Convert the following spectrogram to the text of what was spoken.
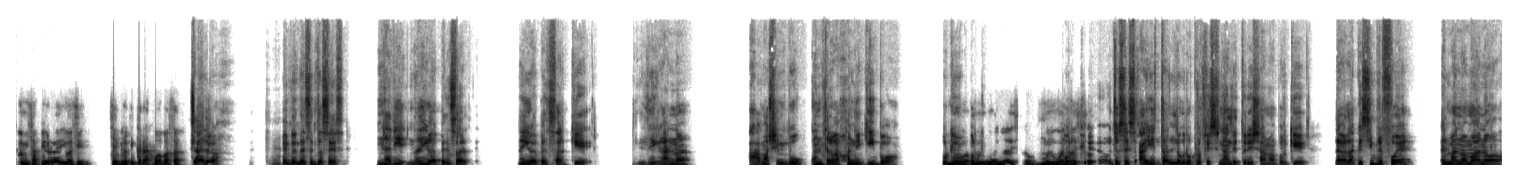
Comillas pierde y vos decís, che, pero ¿qué carajo va a pasar? Claro. ¿Entendés? Entonces, nadie, nadie iba a pensar, nadie iba a pensar que le gana a Majin Buu un trabajo en equipo. Porque, muy, bueno eso, muy bueno eso. Entonces ahí está el logro profesional de Toriyama, porque la verdad que siempre fue el mano a mano,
